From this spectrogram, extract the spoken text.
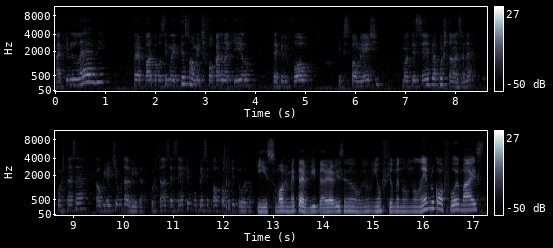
Aquele leve preparo para você manter sua mente focada naquilo, ter aquele foco e principalmente manter sempre a constância, né? Constância é o objetivo da vida. Constância é sempre o principal foco de tudo. Isso, movimento é vida. Eu já vi isso em um filme, eu não, não lembro qual foi, mas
